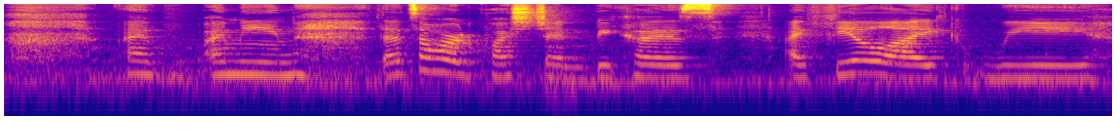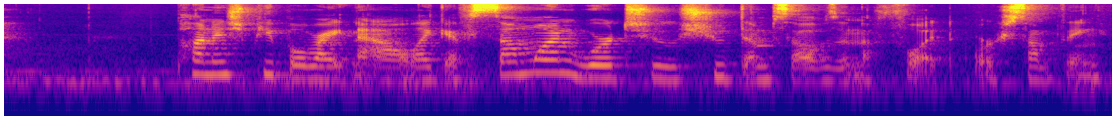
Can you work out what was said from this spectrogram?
I I mean, that's a hard question because I feel like we punish people right now. Like if someone were to shoot themselves in the foot or something,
